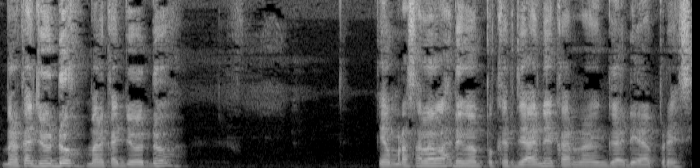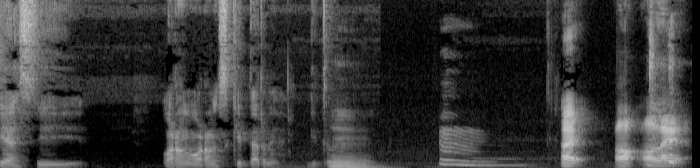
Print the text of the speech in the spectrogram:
malaikat jodoh malaikat jodoh yang merasa lelah dengan pekerjaannya karena nggak diapresiasi orang-orang sekitarnya gitu Hmm. Hmm. Eh, oh, oleh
